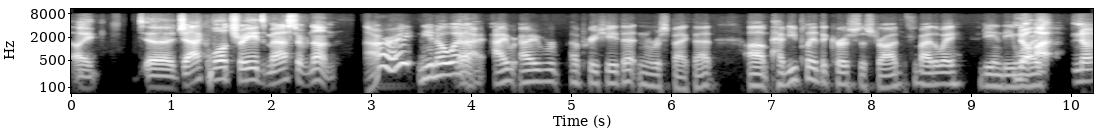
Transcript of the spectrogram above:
like uh, jack of all trades, master of none. All right. You know what? Yeah. I, I I appreciate that and respect that. Um, have you played the Curse of Strahd, by the way? D and D No, wise. I, no,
